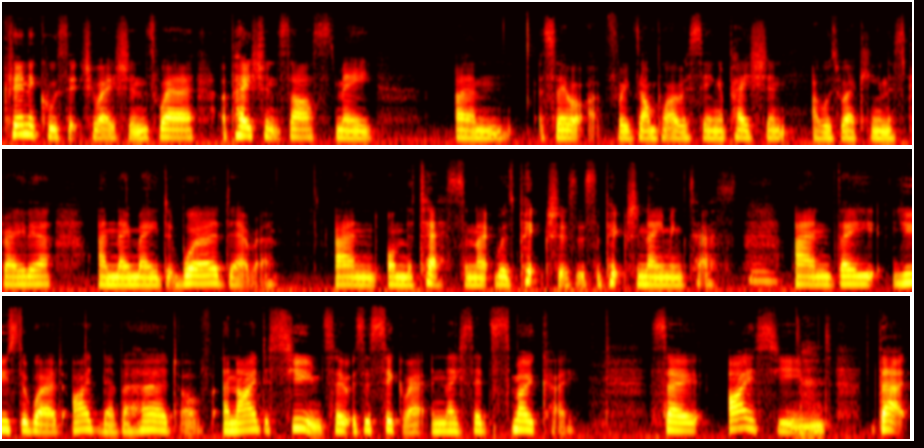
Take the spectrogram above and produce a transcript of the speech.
clinical situations where a patient's asked me. Um, so, uh, for example, I was seeing a patient. I was working in Australia, and they made a word error, and on the test, and it was pictures. It's the picture naming test, and they used a word I'd never heard of, and I'd assumed so it was a cigarette, and they said smoko. So I assumed that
